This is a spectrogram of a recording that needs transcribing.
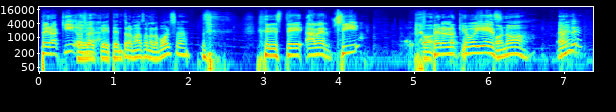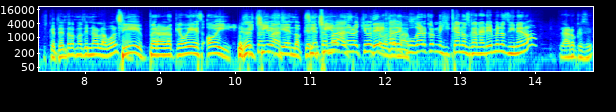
Pero aquí, o que, sea, que te entra más a la bolsa. este, a ver, sí, O, pero lo que voy es. ¿O no? ¿Eh? ¿Mande? Pues que te entra más dinero a la bolsa. Sí, pero lo que voy es hoy. Eso si Chivas, diciendo, que si Chivas dinero a Chivas a deja de demás. jugar con mexicanos, ¿ganaría menos dinero? Claro que sí.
